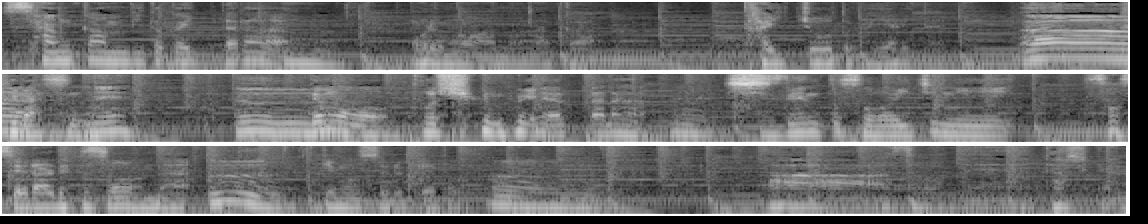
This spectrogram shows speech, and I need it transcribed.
参観日とか行ったら、うん。俺もあのなんか会長とかやりたい、あークラスの。ね。うんうんうん。でも年上やったらう自然とその位置にさせられそうなんうん。気もするけど。うんうんああそうね確かに。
